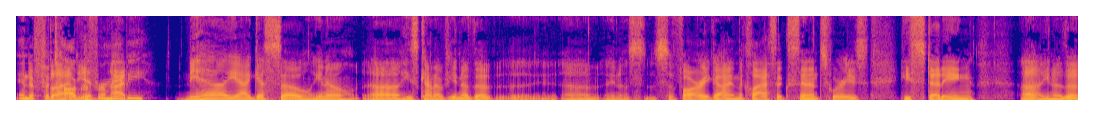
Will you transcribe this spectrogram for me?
and a photographer, it, maybe. I, yeah, yeah, I guess so. You know, uh, he's kind of you know the uh, you know safari guy in the classic sense, where he's he's studying uh, you know the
